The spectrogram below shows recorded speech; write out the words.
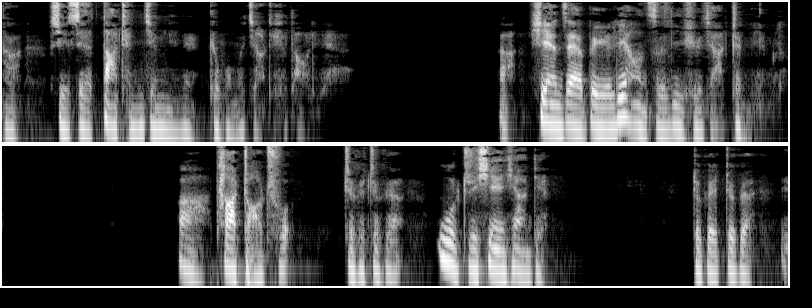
啊，所以在《大乘经》里面给我们讲这些道理啊，现在被量子力学家证明了，啊，他找出这个这个物质现象的这个这个呃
